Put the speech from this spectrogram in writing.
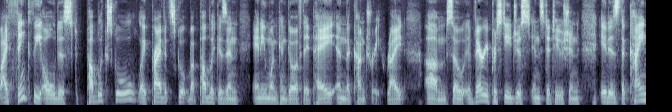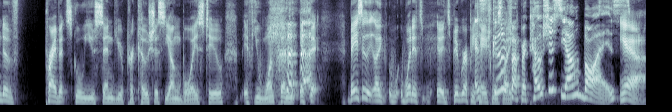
I think the oldest public school, like private school, but public is in anyone can go if they pay in the country, right? Um, so a very prestigious institution. It is the kind of private school you send your precocious young boys to if you want them if they basically like what its its big It's reputation good is like for precocious young boys. yeah.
